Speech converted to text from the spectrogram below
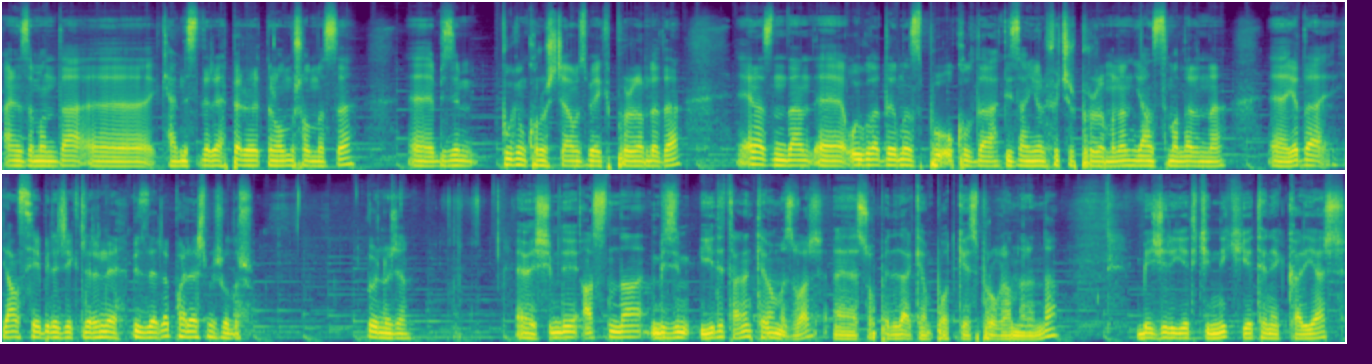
Aynı zamanda e, kendisi de rehber öğretmen olmuş olması e, bizim bugün konuşacağımız belki programda da en azından e, uyguladığımız bu okulda Design Your Future programının yansımalarını e, ya da yansıyabileceklerini bizlerle paylaşmış olur. Buyurun hocam. Evet şimdi aslında bizim 7 tane temamız var ee, sohbet ederken podcast programlarında. Beceri, yetkinlik, yetenek, kariyer,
